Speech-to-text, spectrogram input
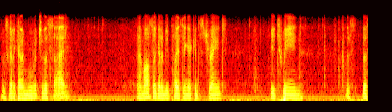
I'm just going to kind of move it to the side. And I'm also going to be placing a constraint between this, this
